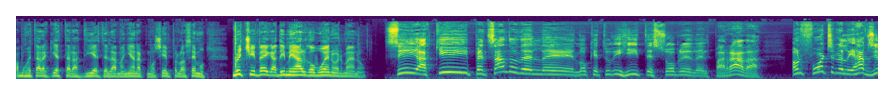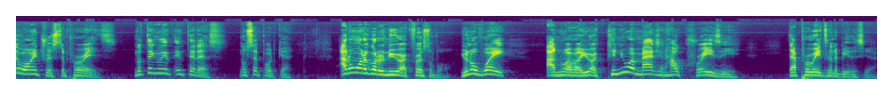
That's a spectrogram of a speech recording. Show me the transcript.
Vamos a estar aquí hasta las 10 de la mañana, como siempre lo hacemos. Richie Vega, dime algo bueno, hermano. Sí, aquí pensando en lo que tú dijiste sobre el parada, unfortunately, I have zero interest in parades. No tengo interés. No sé por qué. I don't want to go to New York, first of all. Yo no voy a Nueva York. Can you imagine how crazy that parade's going to be this year?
